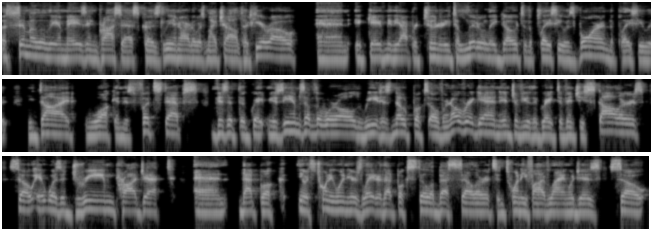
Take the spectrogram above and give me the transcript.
a similarly amazing process because Leonardo was my childhood hero. And it gave me the opportunity to literally go to the place he was born, the place he, would, he died, walk in his footsteps, visit the great museums of the world, read his notebooks over and over again, interview the great Da Vinci scholars. So it was a dream project and that book, you know, it's 21 years later. That book's still a bestseller. It's in 25 languages. So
